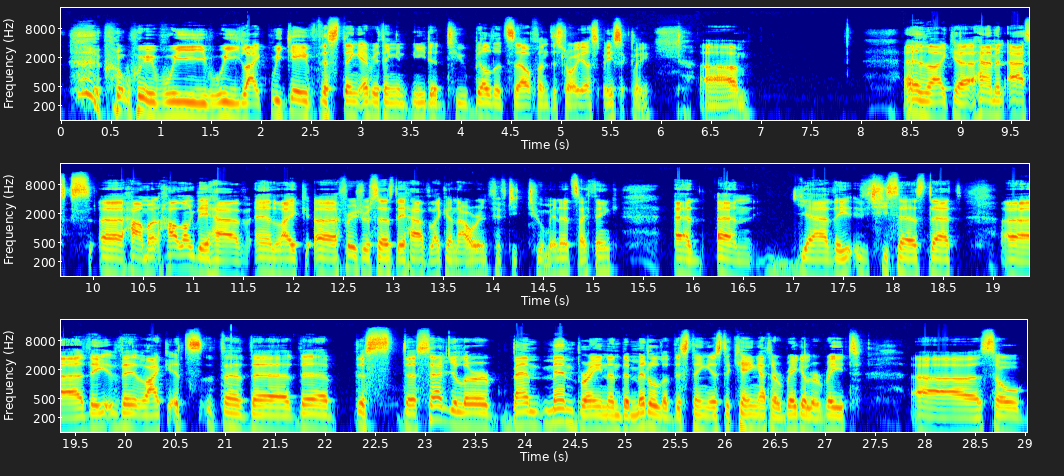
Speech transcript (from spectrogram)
we we we like we gave this thing everything it needed to build itself and destroy us, basically. Um, and like uh, Hammond asks uh, how much how long they have, and like uh, Fraiser says they have like an hour and fifty two minutes, I think, and and yeah, they she says that uh, they they like it's the the the this the cellular mem- membrane in the middle of this thing is decaying at a regular rate. Uh, so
